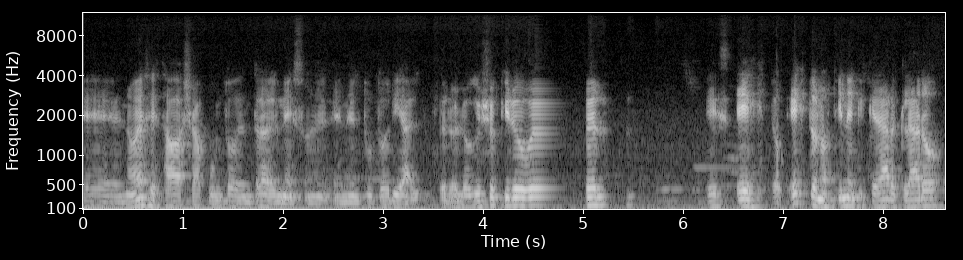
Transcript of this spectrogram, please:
eh, no es estaba ya a punto de entrar en eso, en el, tutorial, pero lo que yo quiero ver, es esto. Esto nos tiene que quedar claro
